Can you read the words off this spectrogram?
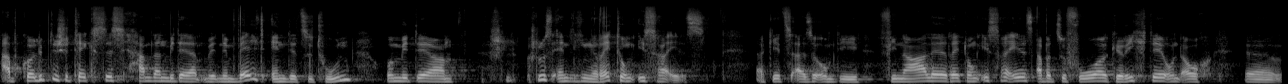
apokalyptische Texte haben dann mit, der, mit dem Weltende zu tun und mit der schlussendlichen Rettung Israels. Da geht es also um die finale Rettung Israels, aber zuvor Gerichte und auch äh,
